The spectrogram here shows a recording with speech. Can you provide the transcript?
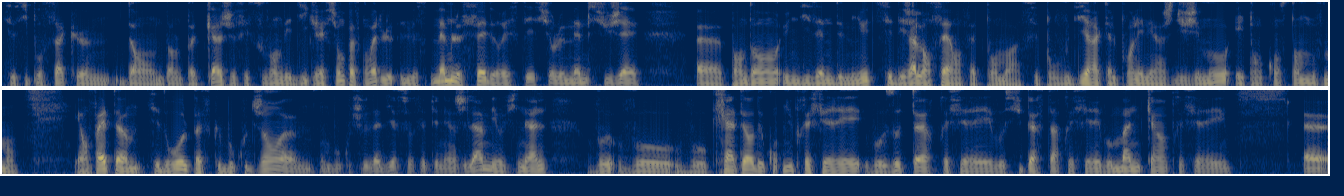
C'est aussi pour ça que dans, dans le podcast, je fais souvent des digressions, parce qu'en fait, le, même le fait de rester sur le même sujet euh, pendant une dizaine de minutes, c'est déjà l'enfer en fait pour moi. C'est pour vous dire à quel point l'énergie du Gémeaux est en constant mouvement. Et en fait, euh, c'est drôle parce que beaucoup de gens ont beaucoup de choses à dire sur cette énergie-là, mais au final, vos, vos, vos créateurs de contenu préférés, vos auteurs préférés, vos superstars préférés, vos mannequins préférés, euh,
